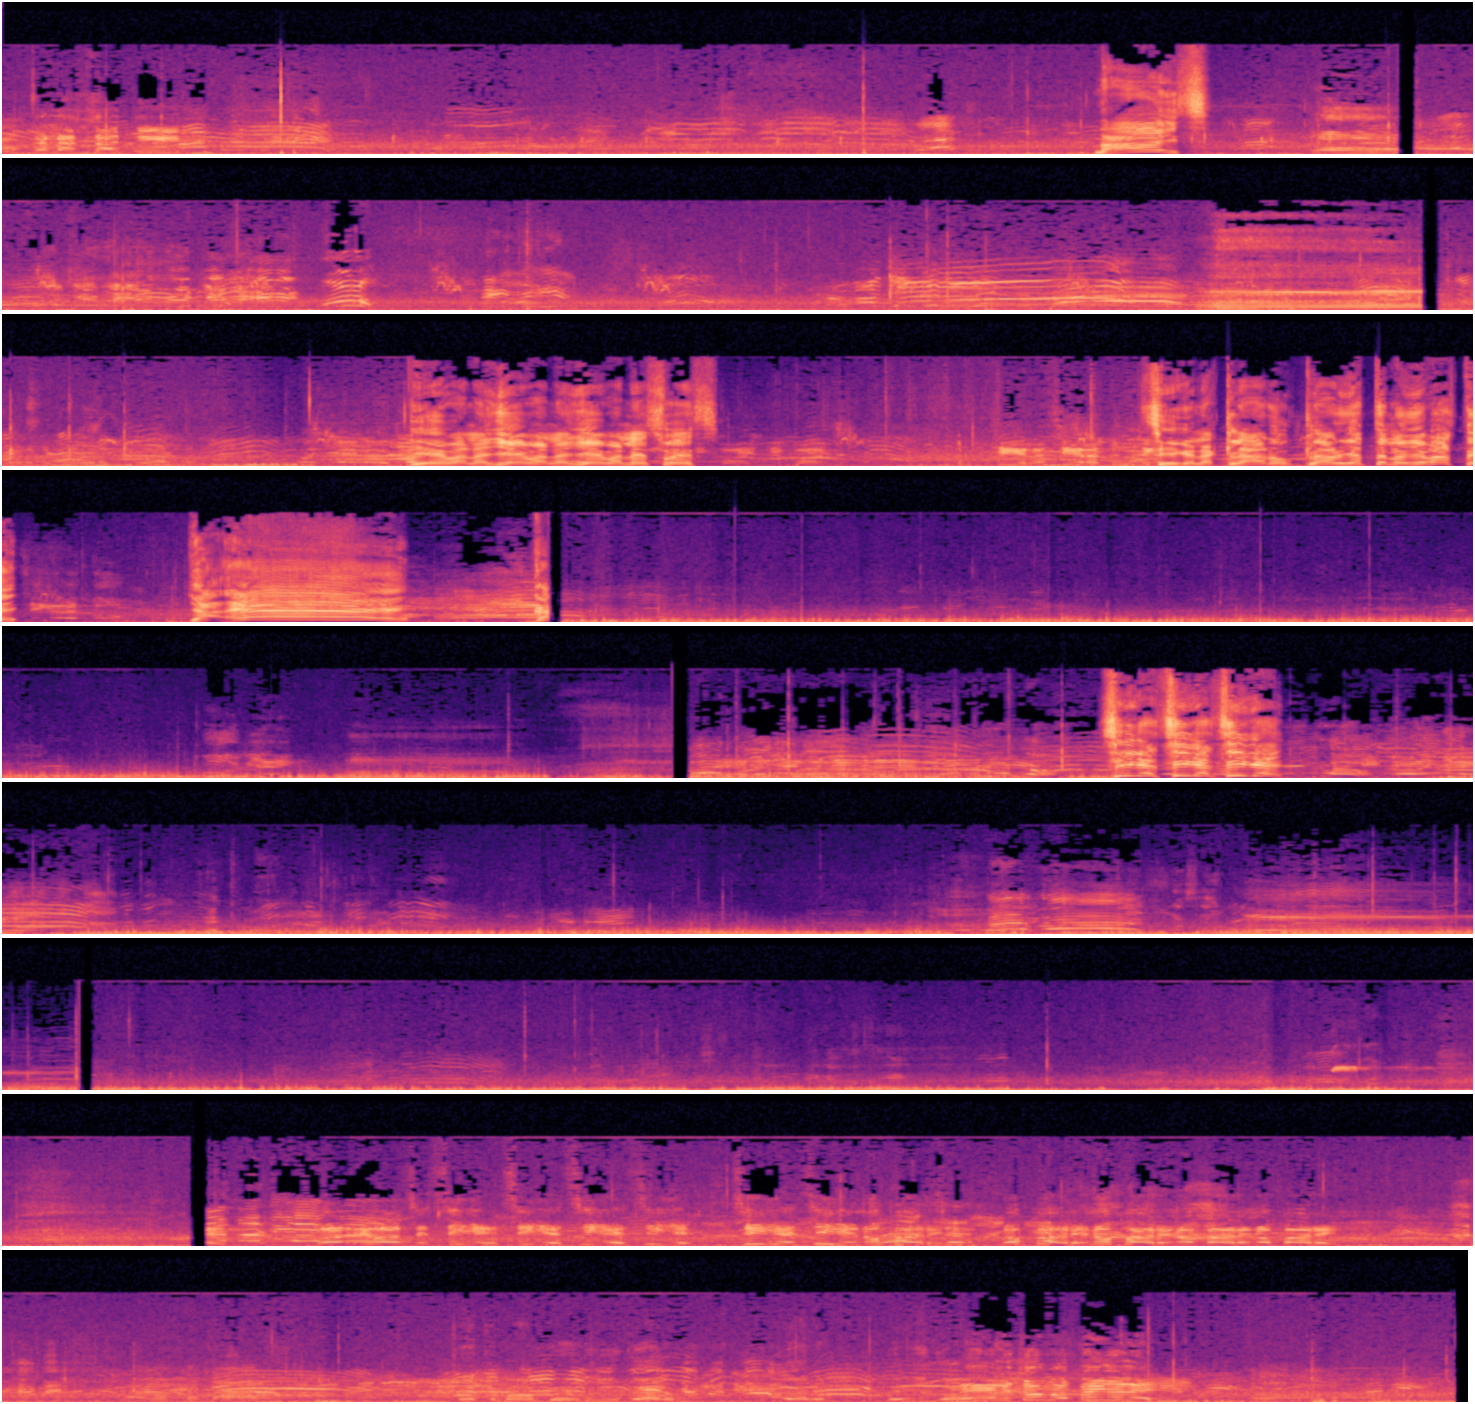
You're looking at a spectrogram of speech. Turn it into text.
Búscala, Sati. Nice. Oh. Llévala, llévala, llévala, eso es. Síguela, claro, claro, ya te lo llevaste. ¡Ya! ¡Eh! ¡Sigue, sigue, sigue! sigue, sigue, sigue, sigue, sigue, no pare, no pare, no pare, no pare, no pare. On, Brady. You got him. You got him. There you go. Pégale, toma, pégale.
